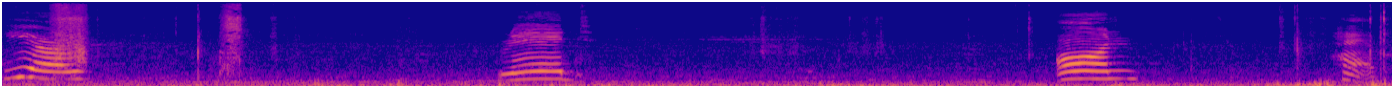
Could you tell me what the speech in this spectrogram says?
here. Red on have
